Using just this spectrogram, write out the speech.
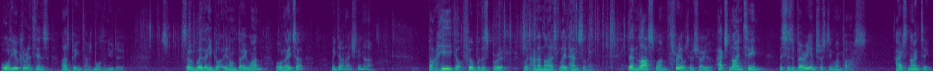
All you Corinthians, I speak in tongues more than you do. So whether he got in on day one or later, we don't actually know. But he got filled with the Spirit when Ananias laid hands on him. Then, last one, three I was going to show you. Acts 19. This is a very interesting one for us. Acts 19.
